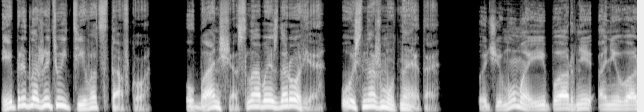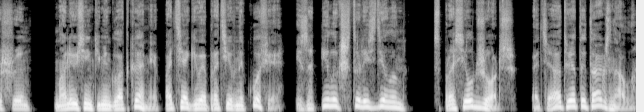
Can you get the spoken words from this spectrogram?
и предложить уйти в отставку. У Банча слабое здоровье, пусть нажмут на это. «Почему мои парни, а не ваши?» Малюсенькими глотками, подтягивая противный кофе, из опилок что ли сделан? Спросил Джордж, хотя ответ и так знал.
